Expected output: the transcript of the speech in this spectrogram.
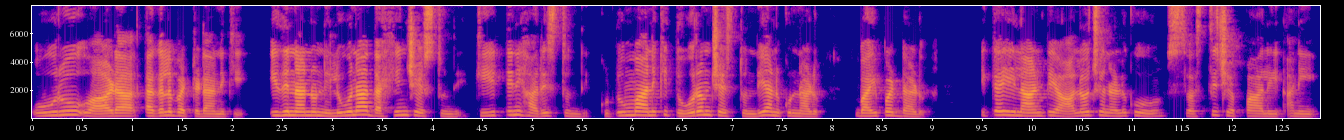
ఊరు వాడ తగలబెట్టడానికి. ఇది నన్ను నిలువునా దహించేస్తుంది. కీర్తిని హరిస్తుంది. కుటుంబానికి దూరం చేస్తుంది అనుకున్నాడు. భయపడ్డాడు. ఇక ఇలాంటి ఆలోచనలకు స్వస్తి చెప్పాలి అని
